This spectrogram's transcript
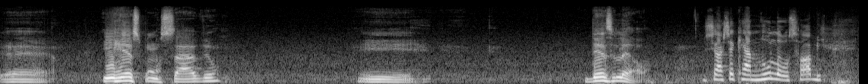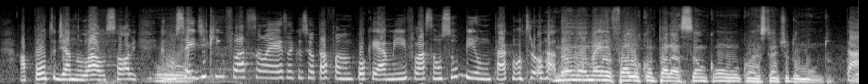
é, irresponsável e desleal. Você acha que anula ou sobe? A ponto de anular o sobe. O... Eu não sei de que inflação é essa que o senhor está falando, porque a minha inflação subiu, não está controlada. Não, não, não, mas... eu falo comparação com, com o restante do mundo. Tá.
